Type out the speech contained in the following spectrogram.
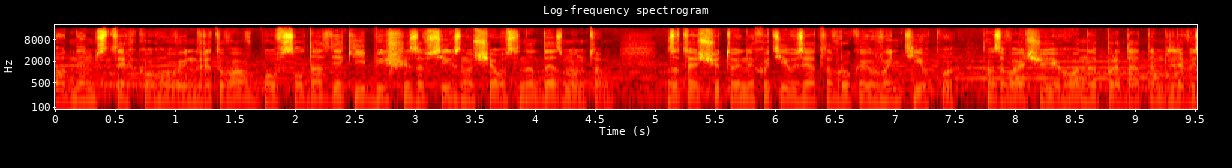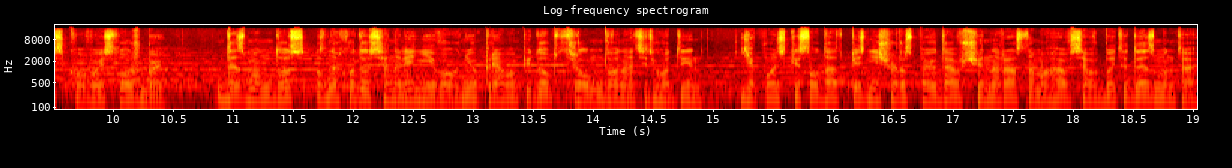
Одним з тих, кого він врятував, був солдат, який більше за всіх знущався над Дезмонтом за те, що той не хотів взяти в руки гвинтівку, називаючи його непридатним для військової служби. Дезмонд Дос знаходився на лінії вогню прямо під обстрілом 12 годин. Японський солдат пізніше розповідав, що не раз намагався вбити Дезмонта,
